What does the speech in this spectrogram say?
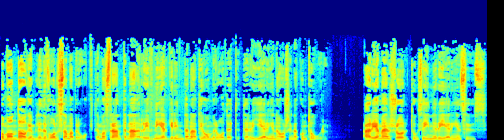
På måndagen blev det våldsamma bråk. Demonstranterna rev ner grindarna till området där regeringen har sina kontor. Arga människor tog sig in i regeringens hus.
